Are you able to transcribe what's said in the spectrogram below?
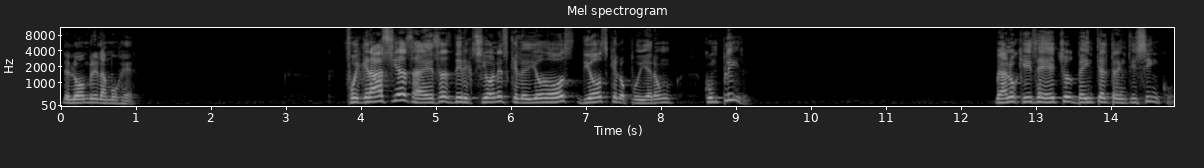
del hombre y la mujer. Fue gracias a esas direcciones que le dio Dios, que lo pudieron cumplir. Vean lo que dice Hechos 20 al 35.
